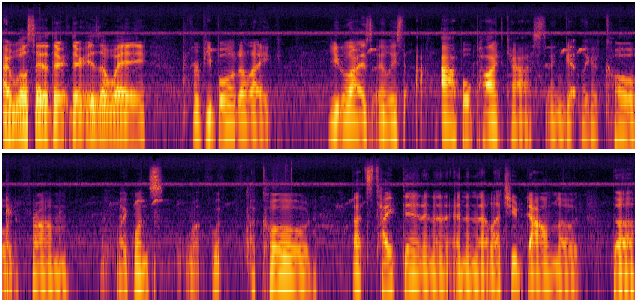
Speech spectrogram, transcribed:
I will say that there there is a way for people to like utilize at least Apple Podcast and get like a code from like once a code that's typed in and then and then that lets you download the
